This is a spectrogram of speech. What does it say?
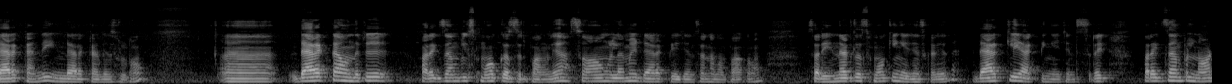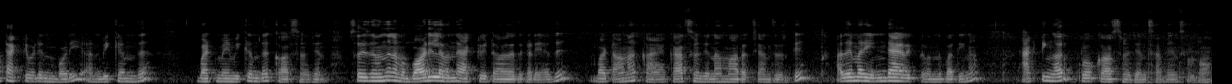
டைரக்ட் அண்டு இன்டைரக்ட் அப்படின்னு சொல்கிறோம் டைரெக்டாக வந்துட்டு ஃபார் எக்ஸாம்பிள் ஸ்மோக்கர்ஸ் இருப்பாங்க இல்லையா? ஸோ அவங்க எல்லாமே டைரக்ட் ஏஜென்ட்ஸாக நம்ம பார்க்குறோம். சாரி இந்த இடத்துல ஸ்மோக்கிங் ஏஜென்ட்ஸ் கிடையாது. Directly acting agents right for example not activate in body and become the but may become the carcinogen so இது வந்து நம்ம பாடியில் வந்து ஆக்டிவேட் ஆகிறது கிடையாது. பட் ஆனால் கார்சனோஜனாக மாற சான்ஸ் இருக்குது அதே மாதிரி இன்டைரக்ட் வந்து பார்த்திங்கன்னா ஆக்டிங் ஆர் ப்ரோ கார்சனோஜன்ஸ் அப்படின்னு சொல்கிறோம்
